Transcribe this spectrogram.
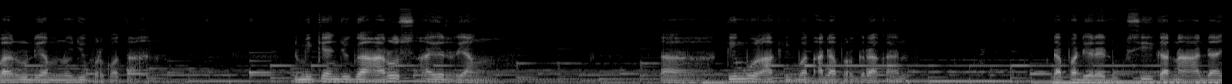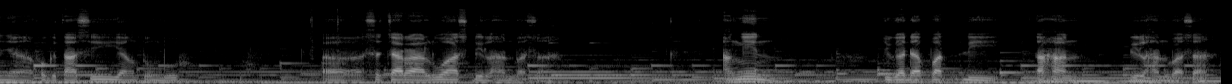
baru dia menuju perkotaan. Demikian juga arus air yang uh, timbul akibat ada pergerakan dapat direduksi karena adanya vegetasi yang tumbuh uh, secara luas di lahan basah. Angin juga dapat ditahan di lahan basah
